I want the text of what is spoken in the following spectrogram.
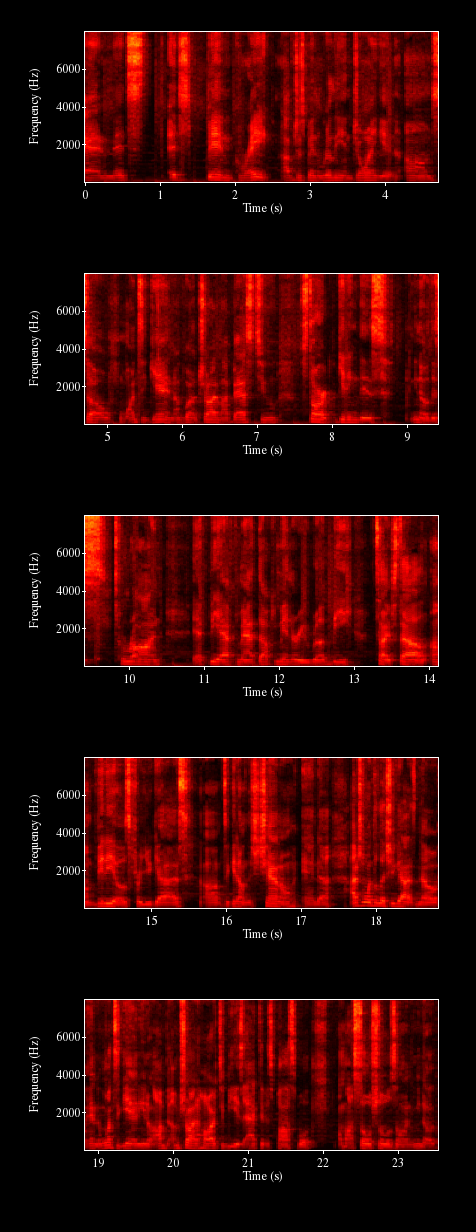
and it's it's been great. I've just been really enjoying it. Um so once again i'm going to try my best to start getting this you know this tehran fb aftermath documentary rugby type style um, videos for you guys um, to get on this channel. And uh, I just want to let you guys know. And once again, you know, I'm, I'm trying hard to be as active as possible on my socials, on, you know,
